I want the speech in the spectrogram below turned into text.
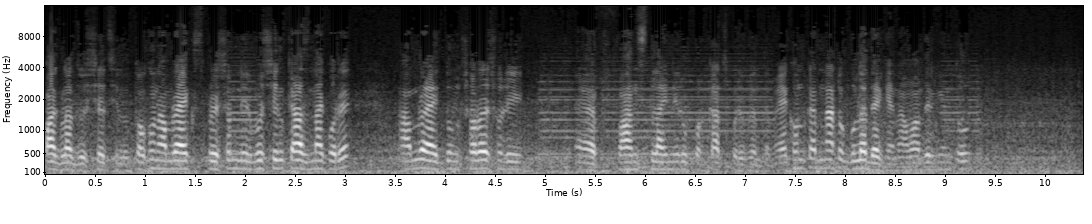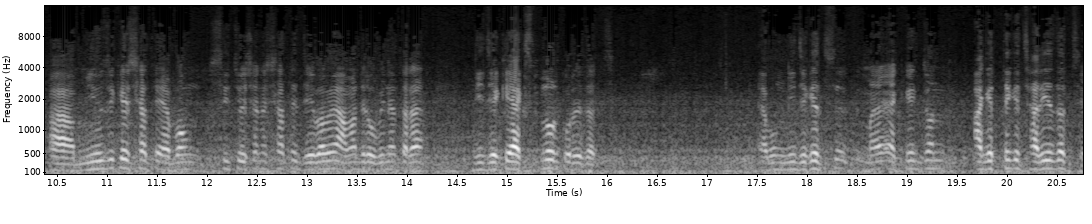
পাগলা জোশিয়া ছিল। তখন আমরা এক্সপ্রেশন নির্ভরশীল কাজ না করে আমরা একদম সরাসরি পাঞ্চ লাইনের উপর কাজ করে ফেলতাম। এখনকার নাটকগুলো দেখেন, আমাদের কিন্তু মিউজিকের সাথে এবং সিচুয়েশনের সাথে যেভাবে আমাদের অভিনেতারা নিজেকে এক্সপ্লোর করে যাচ্ছে এবং নিজেকে মানে এক একজন আগের থেকে ছাড়িয়ে যাচ্ছে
